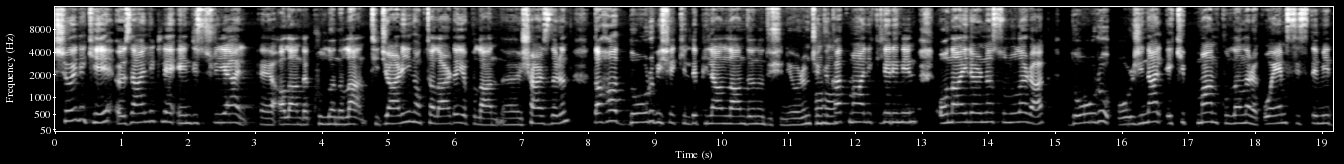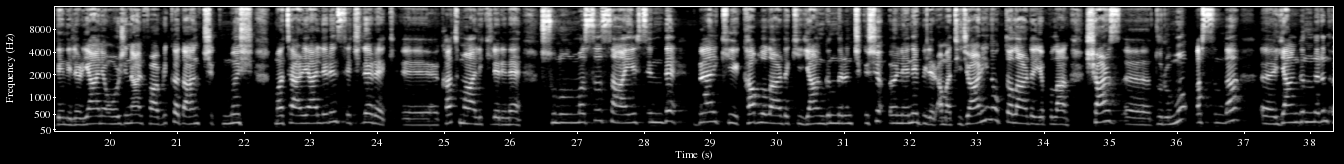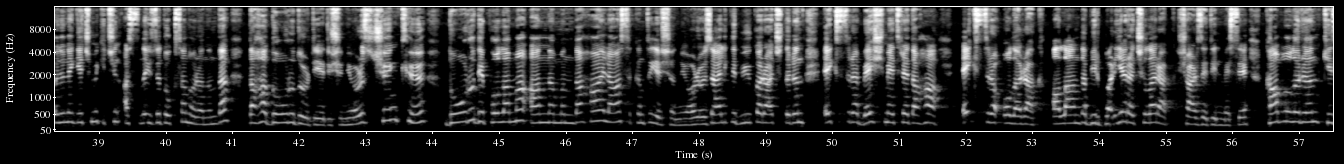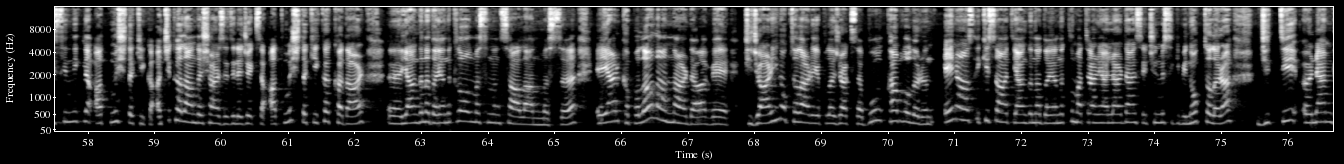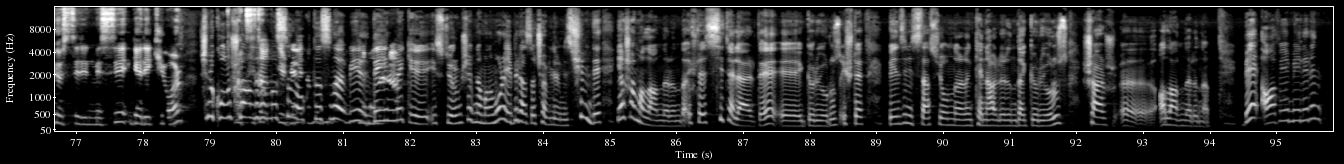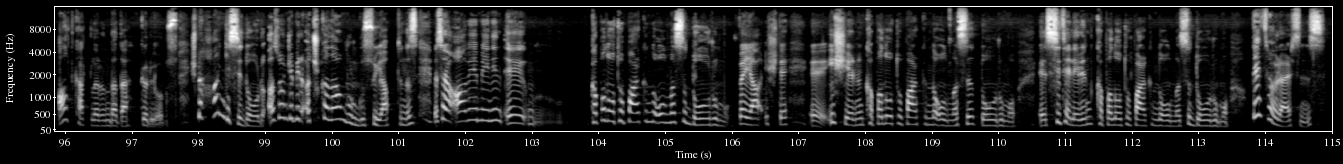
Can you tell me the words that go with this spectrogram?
Şöyle ki özellikle endüstriyel e, alanda kullanılan, ticari noktalarda yapılan e, şarjların daha doğru bir şekilde planlandığını düşünüyorum. Çünkü kat maliklerinin onaylarına sunularak doğru orijinal ekipman kullanılarak OEM sistemi denilir. Yani orijinal fabrikadan çıkmış materyallerin seçilerek e, kat maliklerine sunulması sayesinde belki kablolardaki yangınların çıkışı önlenebilir ama ticari noktalarda yapılan şarj e, durumu aslında e, yangınların önüne geçmek için aslında %90 oranında daha doğrudur diye düşünüyoruz. Çünkü doğru depolama anlamında hala sıkıntı yaşanıyor. Özellikle büyük araçların ekstra 5 metre daha ekstra olarak alanda bir bariyer açılarak şarj edilmesi, kabloların kesinlikle 60 dakika açık alanda şarj edilecekse 60 dakika kadar e, yangına dayanıklı olmasının sağlanması, eğer kapalı alanlarda ve ticari noktalarda yapılacaksa bu kabloların en az 2 saat yangına dayanıklı materyallerden seçilmesi gibi noktalara ciddi önem gösterilmesi gerekiyor. Şimdi konuşlandırılması noktasına bir Numara. Değinmek e, istiyorum Şebnem Hanım. Orayı biraz açabilir miyiz? Şimdi yaşam alanlarında işte sitelerde e, görüyoruz. işte benzin istasyonlarının kenarlarında görüyoruz şarj e, alanlarını. Ve AVM'lerin alt katlarında da görüyoruz. Şimdi hangisi doğru? Az önce bir açık alan vurgusu yaptınız. Mesela AVM'nin e, kapalı otoparkında olması doğru mu? Veya işte e, iş yerinin kapalı otoparkında olması doğru mu? E, sitelerin kapalı otoparkında olması doğru mu? Ne?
